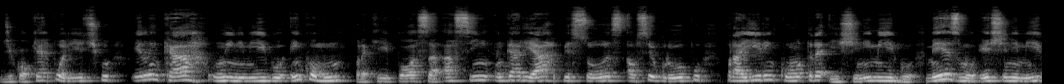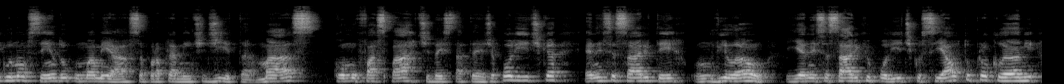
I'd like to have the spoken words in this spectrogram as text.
de qualquer político elencar um inimigo em comum para que possa, assim, angariar pessoas ao seu grupo para irem contra este inimigo, mesmo este inimigo não sendo uma ameaça propriamente dita, mas como faz parte da estratégia política, é necessário ter um vilão e é necessário que o político se autoproclame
